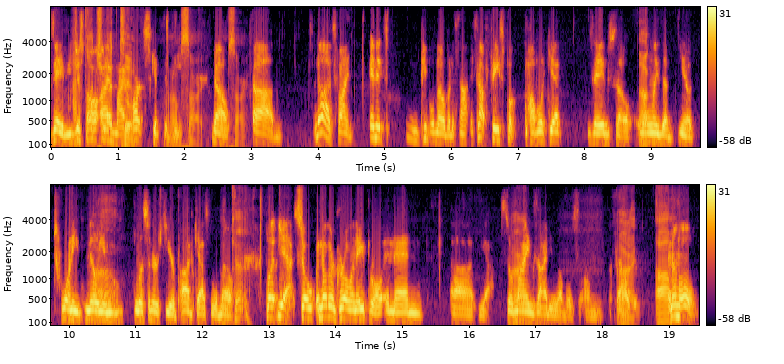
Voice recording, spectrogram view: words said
Zabe. You just thought you I- had my two. heart skipped a beat. I'm sorry. No, I'm sorry. Um, no, it's fine, and it's people know, but it's not it's not Facebook public yet, Zabe. So Oh. only the you know twenty million listeners to your podcast will know. Okay. But yeah, so another girl in April, and then uh, yeah, so All my right. anxiety levels on a thousand, right. Um, and I'm old.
